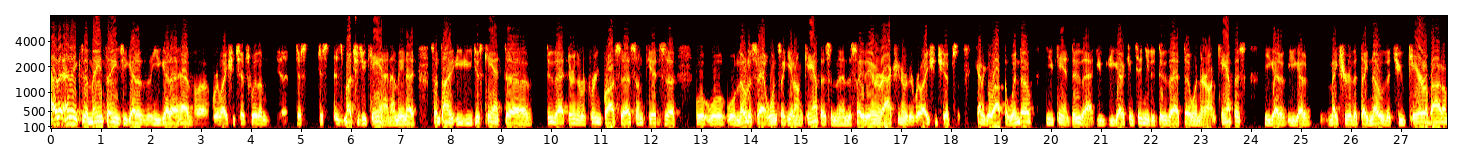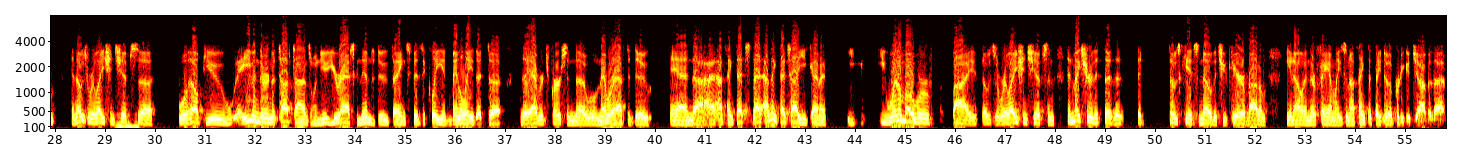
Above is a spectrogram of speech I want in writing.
I, th- I think the main thing is you got to you got to have uh, relationships with them uh, just just as much as you can. I mean, uh, sometimes you, you just can't uh, do that during the recruiting process. Some kids uh, will, will will notice that once they get on campus, and then they say the interaction or the relationships kind of go out the window. You can't do that. You you got to continue to do that uh, when they're on campus. You got to you got to make sure that they know that you care about them and those relationships uh, will help you even during the tough times when you you're asking them to do things physically and mentally that uh, the average person uh, will never have to do. And uh, I, think that's that. I think that's how you kind of you, you win them over by those relationships and and make sure that the, the, that those kids know that you care about them, you know, and their families. And I think that they do a pretty good job of that.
